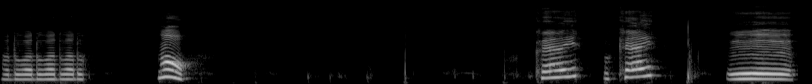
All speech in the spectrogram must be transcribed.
Vado, vado, vado, vado. No! Ok, ok. Eh,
